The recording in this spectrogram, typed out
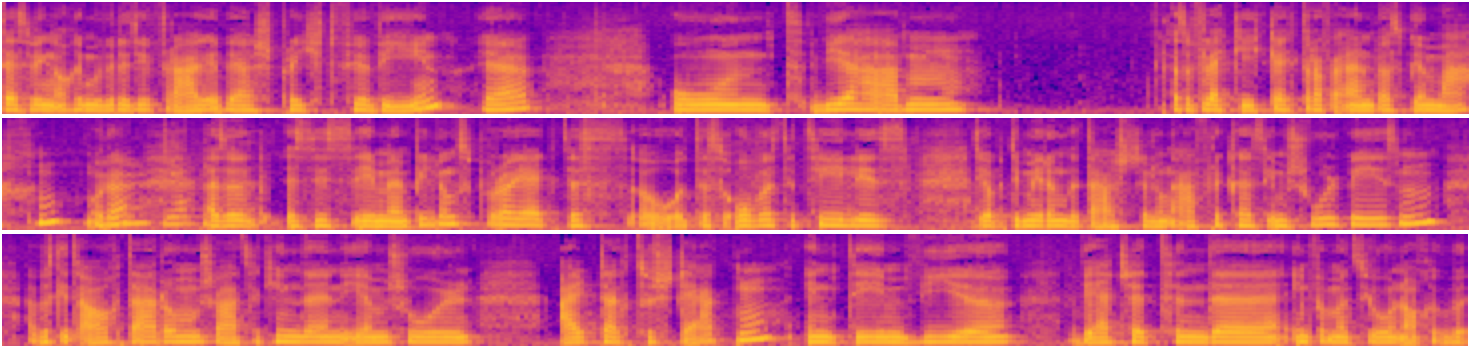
deswegen auch immer wieder die Frage, wer spricht für wen. Ja. Und wir haben also vielleicht gehe ich gleich darauf ein, was wir machen, oder? Mhm, ja, also es ist eben ein Bildungsprojekt. Das, das oberste Ziel ist die Optimierung der Darstellung Afrikas im Schulwesen. Aber es geht auch darum, schwarze Kinder in ihrem Schulalltag zu stärken, indem wir wertschätzende Informationen auch über,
